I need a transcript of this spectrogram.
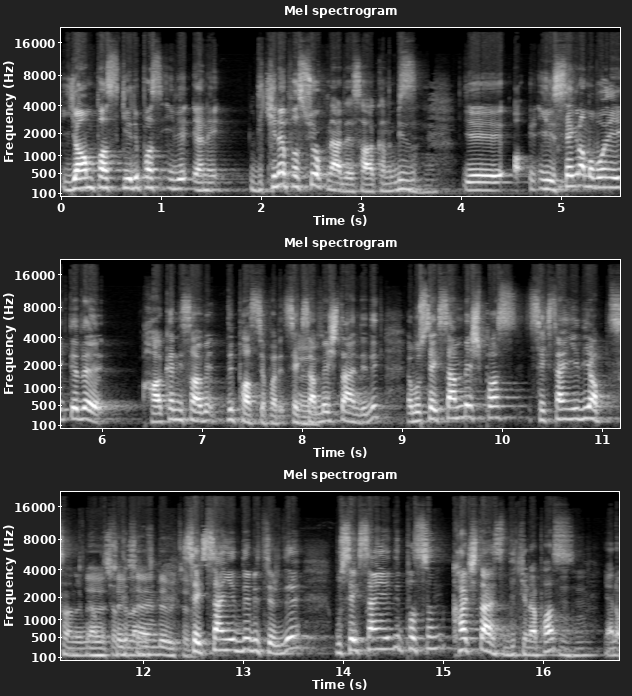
yan pas, geri pas ili, yani dikine pası yok neredeyse Hakan'ın. Biz e, Instagram abonelikte de Hakan isabetli pas yapar. 85 tane dedik. Ya bu 85 pas 87 yaptı sanırım yanlış Evet, hatırlamıyorsam. 87'de bitirdi. 87'de bitirdi. Bu 87 pasın kaç tanesi dikine pas? Yani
